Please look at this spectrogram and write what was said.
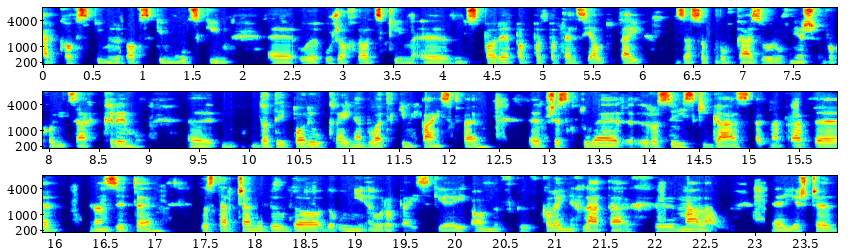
Charkowskim, Lwowskim, Łódzkim, e, Użochrockim. E, spory potencjał tutaj zasobów gazu również w okolicach Krymu. Do tej pory Ukraina była takim państwem, przez które rosyjski gaz tak naprawdę tranzytem dostarczany był do, do Unii Europejskiej. On w, w kolejnych latach y, malał. E, jeszcze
